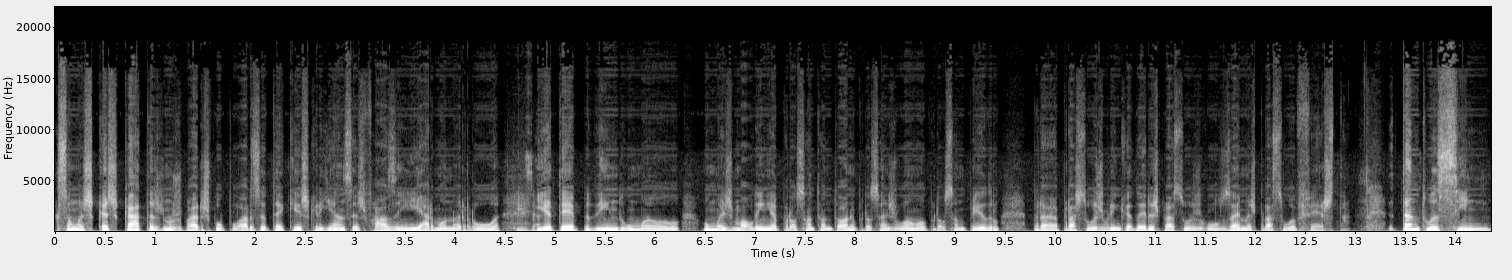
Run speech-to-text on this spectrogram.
que são as cascatas nos bairros populares, até que as crianças fazem e armam na rua, Exato. e até pedindo uma, uma esmolinha para o Santo António, para o São João ou para o São Pedro, para, para as suas brincadeiras, para as suas guloseimas, para a sua festa. Tanto assim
